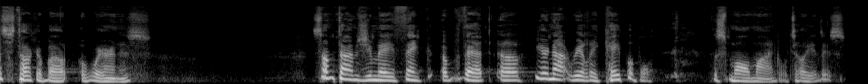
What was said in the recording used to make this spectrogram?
Let's talk about awareness. Sometimes you may think that uh, you're not really capable. The small mind will tell you this.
